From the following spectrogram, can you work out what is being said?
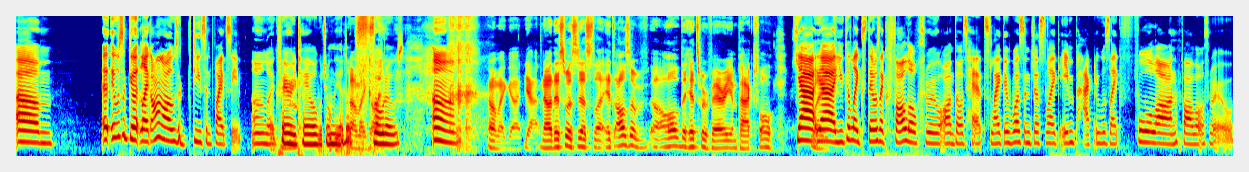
Um, it, it was a good like all in all, it was a decent fight scene. Unlike Fairy Tail, which only had like Oh photos. Um, Oh my god, yeah. No, this was just like it's also uh, all the hits were very impactful. yeah, Like- yeah, you could like there was like follow through on those hits. Like it wasn't just like impact; it was like full on follow through.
